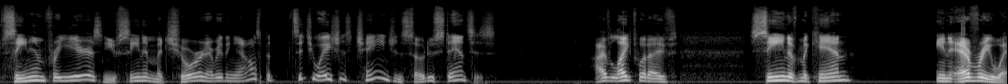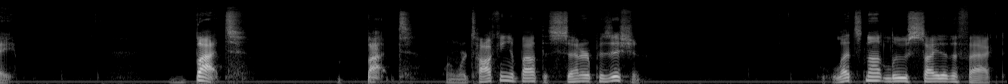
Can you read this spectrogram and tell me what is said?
seen him for years and you've seen him mature and everything else, but situations change and so do stances. I've liked what I've seen of McCann in every way. But, but, when we're talking about the center position, let's not lose sight of the fact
